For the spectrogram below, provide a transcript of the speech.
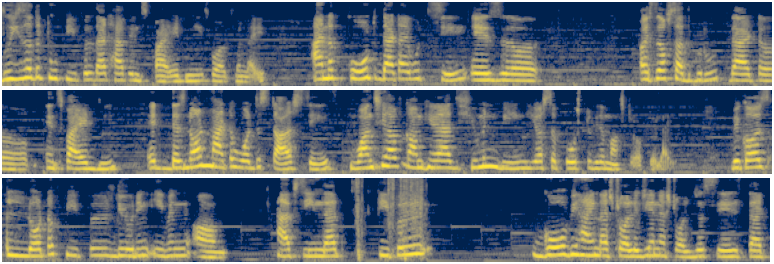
these are the two people that have inspired me throughout my life. And a quote that I would say is uh, of Sadhguru that uh, inspired me. It does not matter what the star says. Once you have come here as a human being, you're supposed to be the master of your life. Because a lot of people during even um, I've seen that people go behind astrology and astrologer says that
